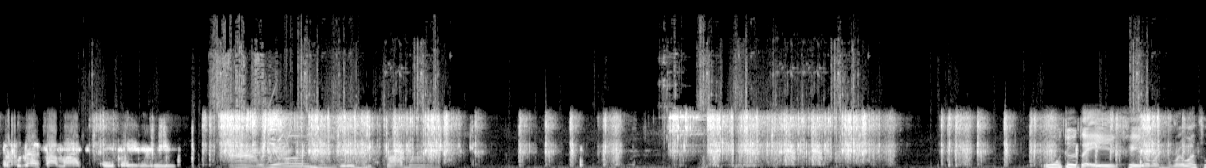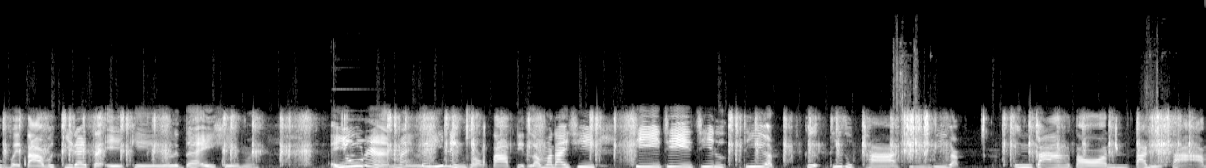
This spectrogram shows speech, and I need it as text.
แต่กูได้สามารถกูก็ยังมีอ้าวเฮ้ยโดนหยิบปลามาโอ้เจอแต่เอเคมันทำไมว่าสงสัยตาเมื่อกี้ได้แต่เอเคเลยได้เอเคมาอายุเนี่ยไม่งได้ที่หนึ่งสองตาติดแล้วมาได้ที่ที่ที่ที่ที่แบบเกิดที่สุดท้ายที่ที่แบบ กึ่งกลางตอนตาที่สาม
